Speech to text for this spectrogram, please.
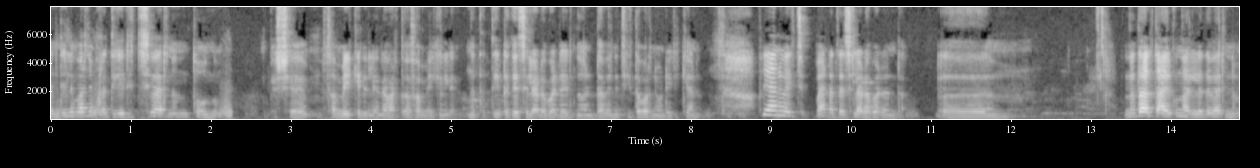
എന്തെങ്കിലും പറഞ്ഞ് പ്രതികരിച്ച് വരണം എന്ന് തോന്നും. പക്ഷേ സമ്മതിക്കുന്നില്ല എന്റെ ഭർത്താവ് സമ്മതിക്കുന്നില്ല ഇങ്ങനത്തെ തീട്ട കേസിൽ ഇടപെടരുന്നു കണ്ടിട്ട് അവനെ ചീത്ത പറഞ്ഞുകൊണ്ടിരിക്കുകയാണ്. അപ്പോൾ ഞാൻ വെച്ച് വേണ്ടാത്ത കേസിൽ ഇടപെടണ്ട. ഇന്നത്തെ കാലത്ത് ആർക്കും നല്ലത് വരണം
